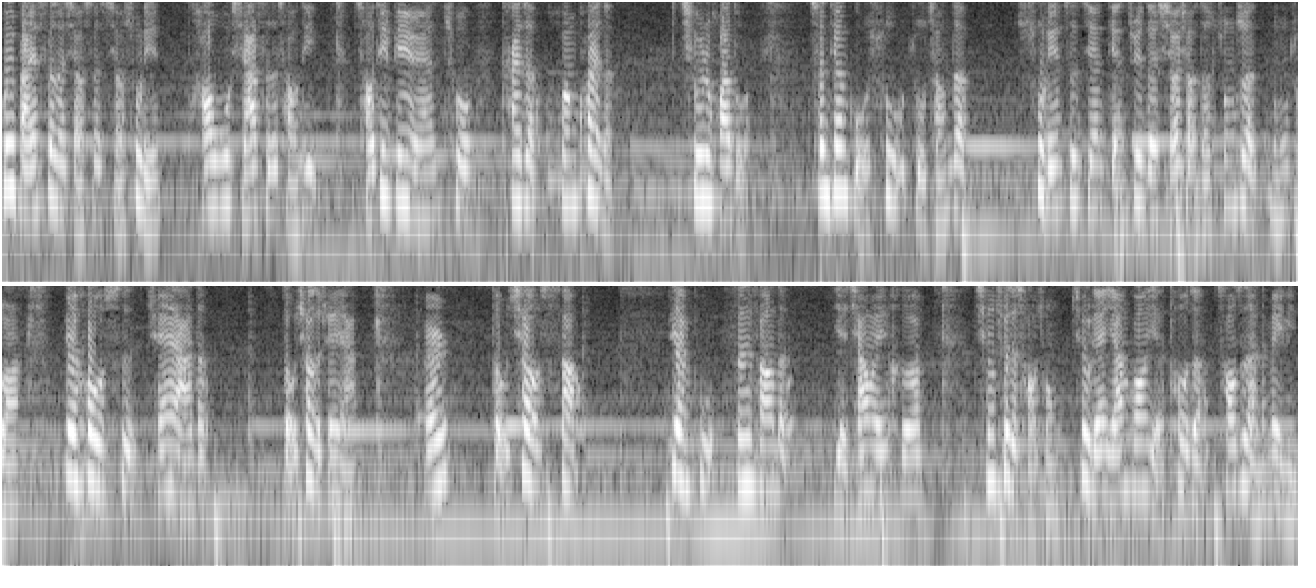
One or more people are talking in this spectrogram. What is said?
灰白色的小树小树林，毫无瑕疵的草地，草地边缘处开着欢快的秋日花朵。参天古树组成的树林之间点缀的小小的棕色农庄，背后是悬崖的陡峭的悬崖，而陡峭上遍布芬芳的野蔷薇和青翠的草丛，就连阳光也透着超自然的魅力。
